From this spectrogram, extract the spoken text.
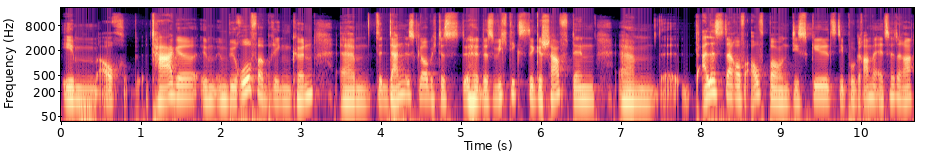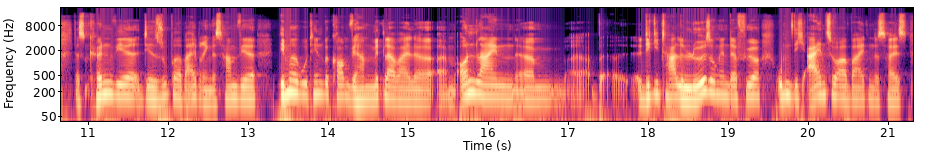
eben auch Tage im, im Büro verbringen können, ähm, dann ist, glaube ich, das, das Wichtigste geschafft, denn ähm, alles darauf aufbauend, die Skills, die Programme etc., das können wir dir super beibringen. Das haben wir immer gut hinbekommen. Wir haben mittlerweile ähm, online ähm, äh, digitale Lösungen dafür, um dich einzuarbeiten. Das heißt,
